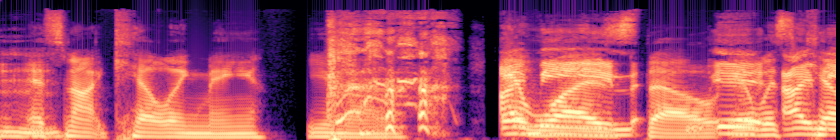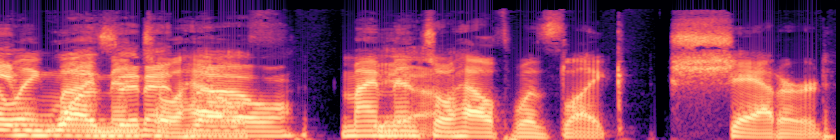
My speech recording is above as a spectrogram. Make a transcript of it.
Mhm. it's not killing me you know I it mean, was though it- it, was I mean, killing my mental it, health though? my Yeah. mental health was like shattered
